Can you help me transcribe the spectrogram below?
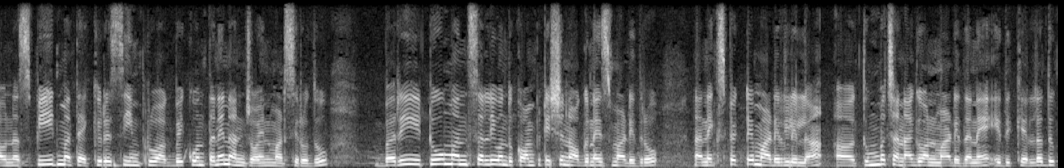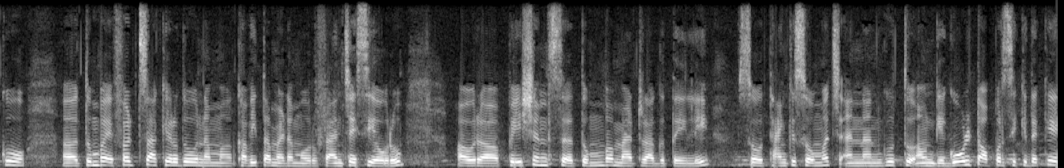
ಅವನ ಸ್ಪೀಡ್ ಮತ್ತು ಅಕ್ಯುರೆಸಿ ಇಂಪ್ರೂವ್ ಆಗಬೇಕು ಅಂತಲೇ ನಾನು ಜಾಯಿನ್ ಮಾಡಿಸಿರೋದು. ಬರೀ ಟೂ ಮಂತ್ಸಲ್ಲಿ ಒಂದು ಕಾಂಪಿಟೇಷನ್ ಆರ್ಗನೈಸ್ ಮಾಡಿದರು. ನಾನು ಎಕ್ಸ್ಪೆಕ್ಟೇ ಮಾಡಿರಲಿಲ್ಲ. ತುಂಬ ಚೆನ್ನಾಗಿ ಅವ್ನು ಮಾಡಿದ್ದಾನೆ ಇದಕ್ಕೆಲ್ಲದಕ್ಕೂ ತುಂಬ ಎಫರ್ಟ್ಸ್ ಹಾಕಿರೋದು ನಮ್ಮ ಕವಿತಾ ಮೇಡಮ್ ಅವರು ಫ್ರಾಂಚೈಸಿ ಅವರು. ಅವರ ಪೇಷನ್ಸ್ ತುಂಬ ಮ್ಯಾಟ್ರ್ ಆಗುತ್ತೆ ಇಲ್ಲಿ. So thank you so much and ನನಗೂ ತು ಅವನಿಗೆ ಗೋಲ್ಡ್ ಟಾಪರ್ ಸಿಕ್ಕಿದ್ದಕ್ಕೆ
